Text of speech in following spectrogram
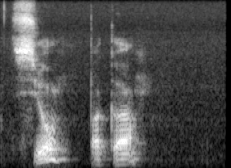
Все, пока.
